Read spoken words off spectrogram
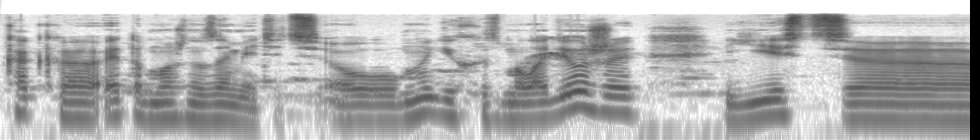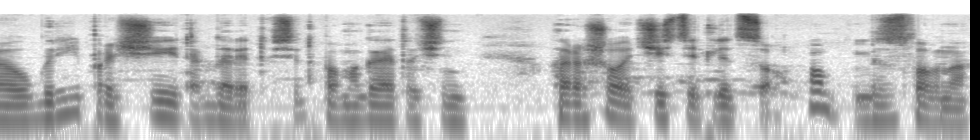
Как э, это можно заметить? У многих из молодежи есть э, угри, прыщи и так далее. То есть это помогает очень хорошо очистить лицо. Ну, безусловно,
